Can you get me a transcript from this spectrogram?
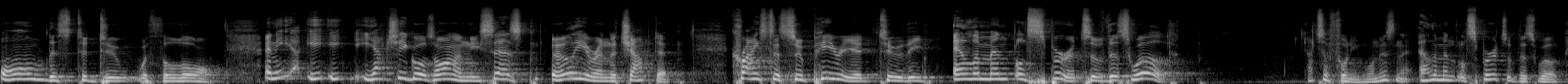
all this to do with the law. And he, he, he actually goes on and he says earlier in the chapter Christ is superior to the elemental spirits of this world. That's a funny one, isn't it? Elemental spirits of this world.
